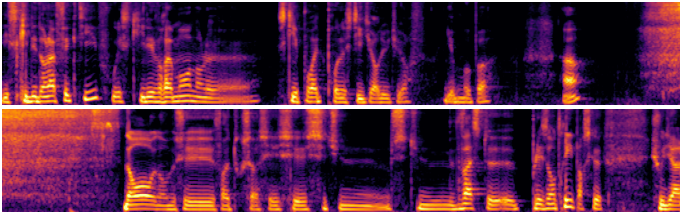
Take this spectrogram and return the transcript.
Est-ce qu'il est dans l'affectif ou est-ce qu'il est vraiment dans le. Est-ce qu'il est pour être pronostiqueur du turf, Guillaume Mopa Hein? Non, non, mais c'est, enfin, tout ça, c'est, une, une, vaste plaisanterie parce que, je veux dire,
